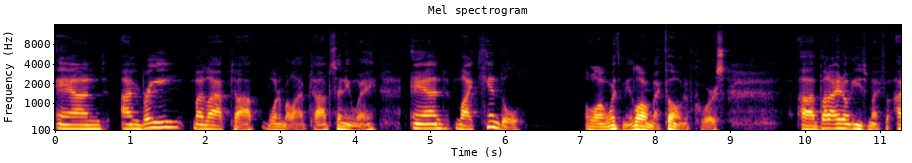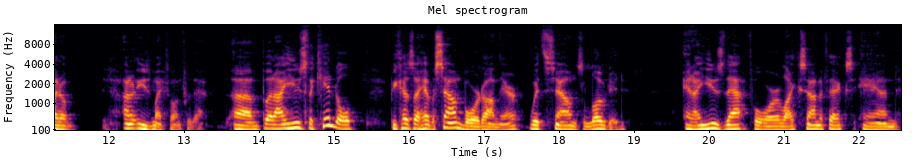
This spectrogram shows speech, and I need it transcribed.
And i'm bringing my laptop one of my laptops anyway and my kindle along with me along with my phone of course. Uh, but i don't use my phone i don't i don't use my phone for that. Um, but i use the kindle because i have a soundboard on there with sounds loaded. And i use that for like sound effects and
